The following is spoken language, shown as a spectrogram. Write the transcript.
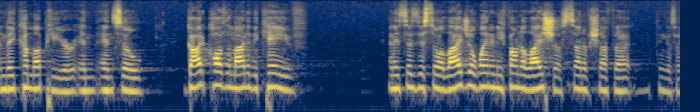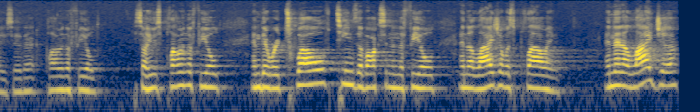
And they come up here, and, and so God calls them out of the cave. And it says this So Elijah went and he found Elisha, son of Shaphat. I think that's how you say that, plowing a field. So he was plowing a field, and there were 12 teams of oxen in the field, and Elijah was plowing. And then Elijah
